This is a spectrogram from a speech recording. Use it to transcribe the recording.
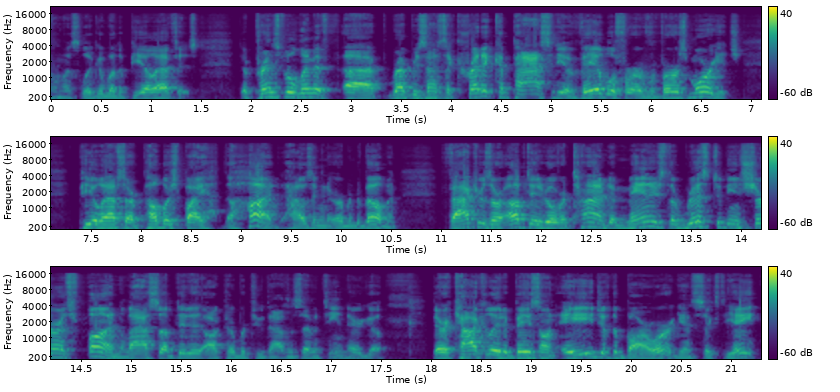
And let's look at what the PLF is. The principal limit uh, represents the credit capacity available for a reverse mortgage. PLFs are published by the HUD, Housing and Urban Development. Factors are updated over time to manage the risk to the insurance fund, last updated October 2017. There you go. They're calculated based on age of the borrower, again, 68,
